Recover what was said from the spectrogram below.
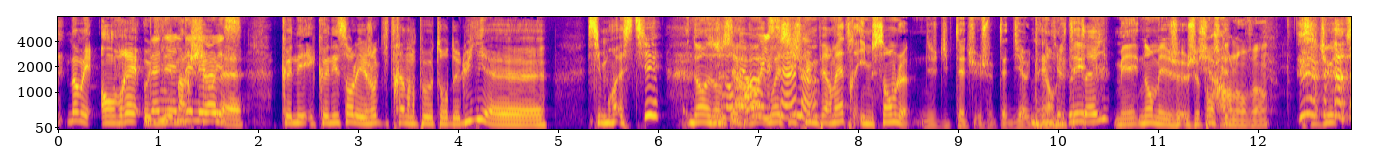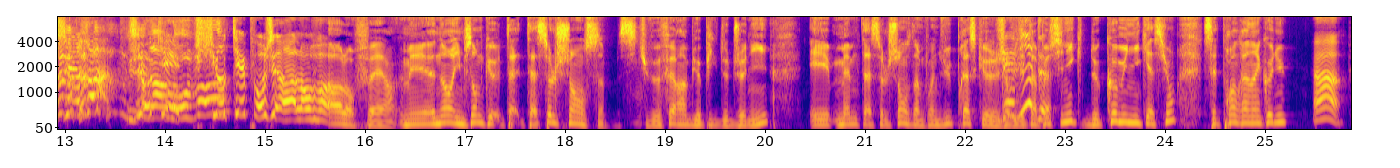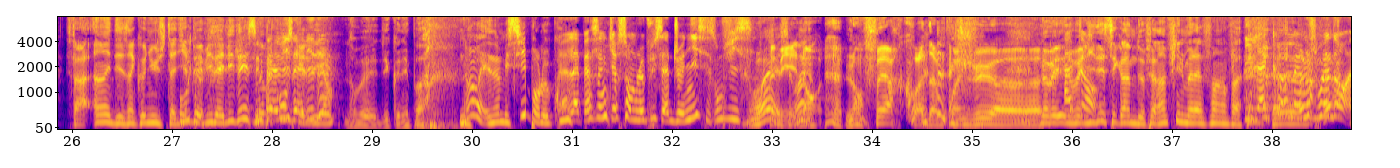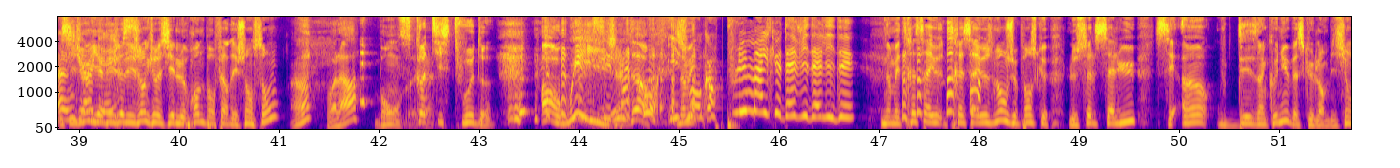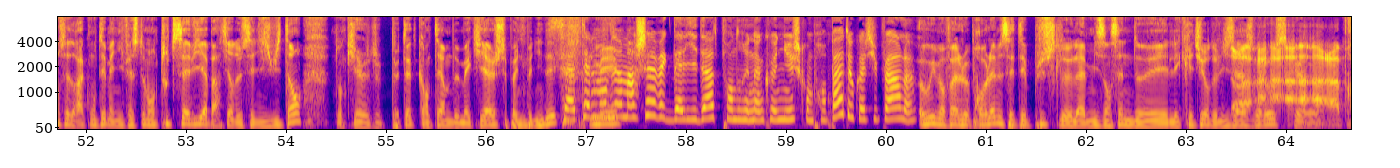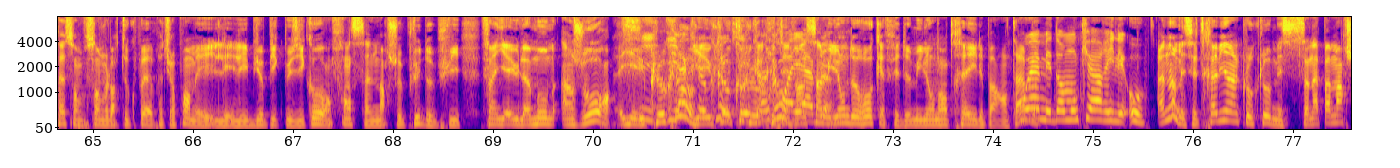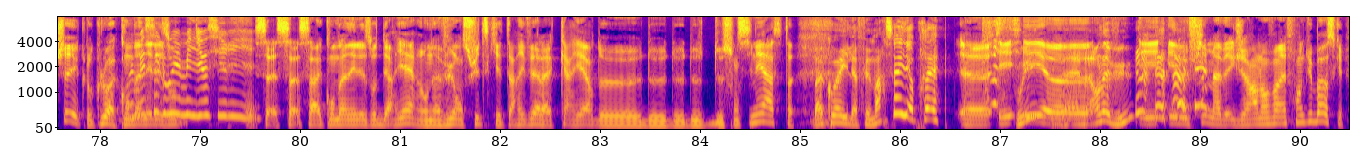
Non, mais en vrai, Olivier Daniel euh, connaît- connaissant les gens qui traînent un peu autour de lui, euh, Simon Astier. Non, non, c'est- moi, si je peux me permettre, il me semble, je dis peut-être, je vais peut-être dire une énormité, mais non, mais je, je pense Gérard que Lanvin. si tu- suis ok pour Gérard Lanvin. Oh l'enfer. Mais euh, non, il me semble que ta, ta seule chance, si tu veux faire un biopic de Johnny, et même ta seule chance d'un point de vue presque, j'ai envie d'être un peu cynique, de communication, c'est de prendre un inconnu. Ah, Enfin, un et des inconnus, c'est-à-dire Ou que... David Hallyday, c'est Non, pas con David ce qu'elle dit. Hallyday. hein. Non mais déconnez pas. Non, mais, non, mais si, pour le coup. la personne qui ressemble le plus à Johnny, c'est son fils. Ouais, mais c'est vrai. non, l'enfer, quoi, d'un point de vue. euh, Non mais, non, mais Attends. l'idée c'est quand même de faire un film à la fin. Enfin, Il a quand euh, même joué dans si tu veux, il y a déjà Games. des gens qui ont essayé de le prendre pour faire des chansons, hein Voilà. Bon. Scott Eastwood. euh, Oh oui, C'est pas j'adore. con, il Non, joue mais- encore plus mal que David Hallyday. Non mais très, sérieux- très sérieusement, je pense que le seul salut, c'est un ou des inconnus, parce que l'ambition c'est de raconter manifestement toute sa vie à partir de ses 18 ans. Donc euh, peut-être qu'en termes de maquillage, c'est pas une bonne idée. Ça a tellement Mais- bien marché avec Dalida de prendre une inconnue. Je comprends pas de quoi tu parles. Oui, mais enfin le problème c'était plus le- la mise en scène de, et l'écriture de Lisa Asvelos que. Ah, ah, ah, Après, sans, sans vouloir te couper, après tu reprends, mais les, les biopics musicaux en France, ça ne marche plus depuis. Enfin, il y a eu La Môme un jour. Il y a eu Si, Clo-Clo. Il y a eu Clo-Clo qui a coûté incroyable. 25 millions d'euros, qui a fait 2 millions d'entrées, il est pas rentable. Ouais, mais dans mon cœur, il est haut. Ah non, mais c'est très bien Clo-Clo, mais ça n'a pas marché. Clo-Clo a condamné mais c'est les autres. Louis-Emilio Siri. Ça, ça, ça a condamné les autres derrière et on a vu ensuite ce qui est arrivé à la carrière de, de, de, de, de son cinéaste. Bah quoi, il a fait Marseille après. Euh, et, Oui, et, euh, bah, on l'a vu. et, et le film avec Gérard Lanvin et Franck Dubosc.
